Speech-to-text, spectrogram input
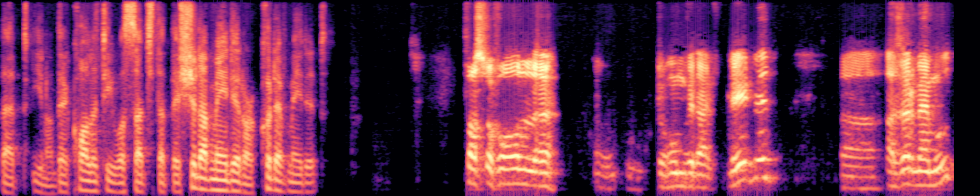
That you know their quality was such that they should have made it or could have made it. First of all, uh, to whom I've played with, uh, Azhar Mahmood,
